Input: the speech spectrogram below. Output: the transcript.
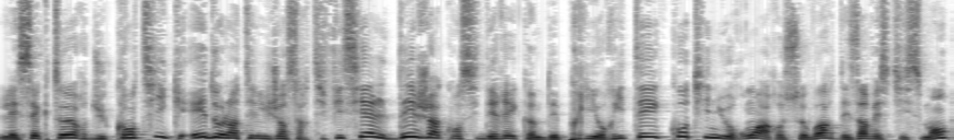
Les secteurs du quantique et de l'intelligence artificielle, déjà considérés comme des priorités, continueront à recevoir des investissements.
